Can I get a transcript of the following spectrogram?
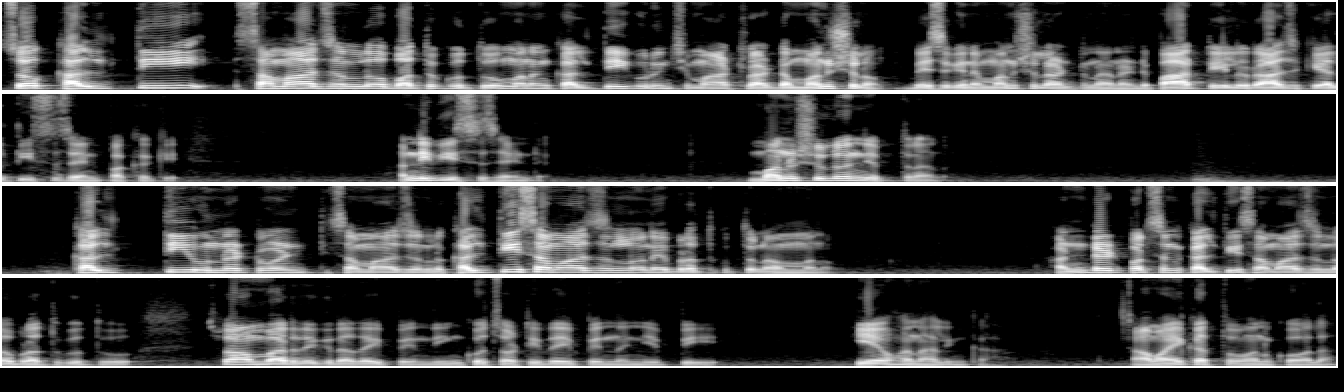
సో కల్తీ సమాజంలో బతుకుతూ మనం కల్తీ గురించి మాట్లాడడం మనుషులం. బేసిక్గా నేను మనుషులు అంటున్నానండి. పార్టీలు రాజకీయాలు తీసేసేయండి పక్కకి. అన్నీ తీసేసేయండి. మనుషులు అని చెప్తున్నాను. కల్తీ ఉన్నటువంటి సమాజంలో కల్తీ సమాజంలోనే బ్రతుకుతున్నాం మనం. హండ్రెడ్ పర్సెంట్ కల్తీ సమాజంలో బ్రతుకుతూ స్వామివారి దగ్గర అది అయిపోయింది ఇంకో చోట ఇది అయిపోయిందని చెప్పి ఏమనాలి ఇంకా అమాయకత్వం అనుకోవాలా?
